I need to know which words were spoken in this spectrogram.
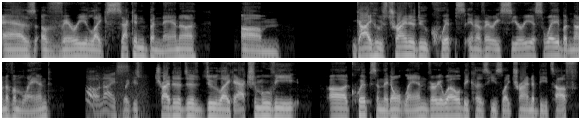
as a very like second banana um guy who's trying to do quips in a very serious way but none of them land Oh, nice. like he's tried to, to do like action movie uh quips and they don't land very well because he's like trying to be tough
